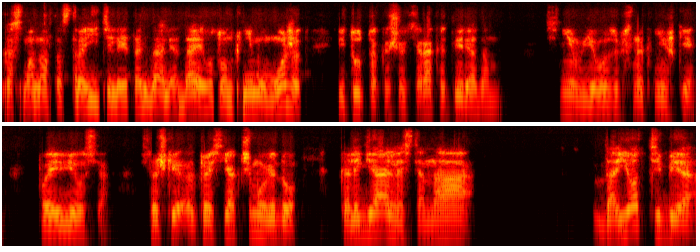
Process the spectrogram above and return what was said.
космонавта-строителя и так далее, да, и вот он к нему может, и тут так еще херак, и ты рядом с ним в его записной книжке появился. С точки, то есть я к чему веду? Коллегиальность, она дает тебе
